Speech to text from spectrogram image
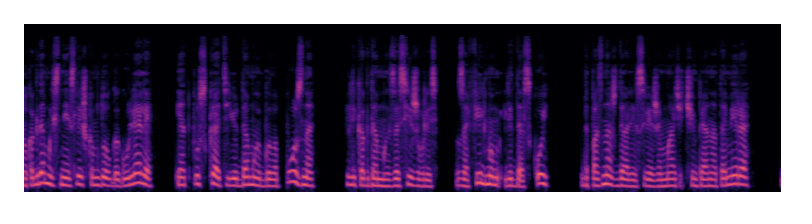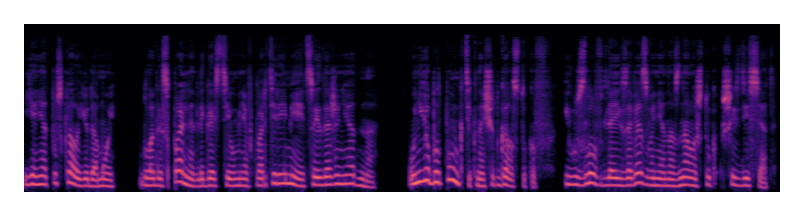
но когда мы с ней слишком долго гуляли, и отпускать ее домой было поздно, или когда мы засиживались за фильмом или доской, допоздна ждали свежий матч чемпионата мира, я не отпускал ее домой, благо спальня для гостей у меня в квартире имеется, и даже не одна. У нее был пунктик насчет галстуков, и узлов для их завязывания она знала штук шестьдесят,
